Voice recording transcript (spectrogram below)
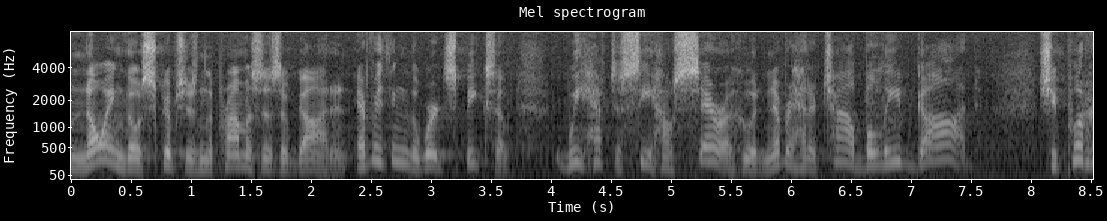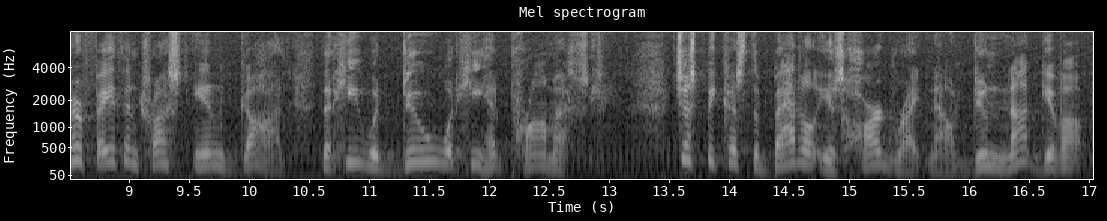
knowing those scriptures and the promises of God and everything the Word speaks of, we have to see how Sarah, who had never had a child, believed God. She put her faith and trust in God that He would do what He had promised. Just because the battle is hard right now, do not give up,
